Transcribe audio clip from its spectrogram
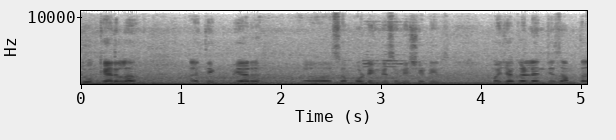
to Kerala I think we are supporting this initiative म्हज्या कडल्यान जे जमता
